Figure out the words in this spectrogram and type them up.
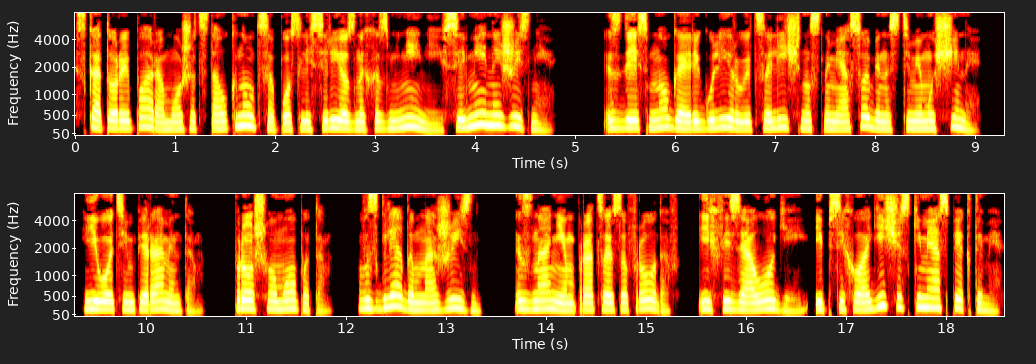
с которой пара может столкнуться после серьезных изменений в семейной жизни. Здесь многое регулируется личностными особенностями мужчины, его темпераментом, прошлым опытом, взглядом на жизнь, знанием процессов родов, их физиологией и психологическими аспектами.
